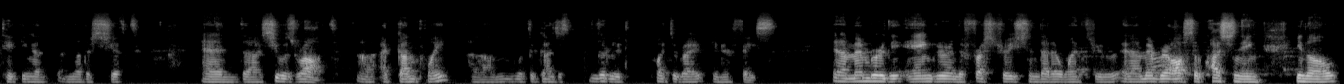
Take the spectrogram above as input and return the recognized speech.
taking a, another shift and uh, she was robbed uh, at gunpoint um, with the gun just literally pointed right in her face. And I remember the anger and the frustration that I went through. And I remember also questioning, you know,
